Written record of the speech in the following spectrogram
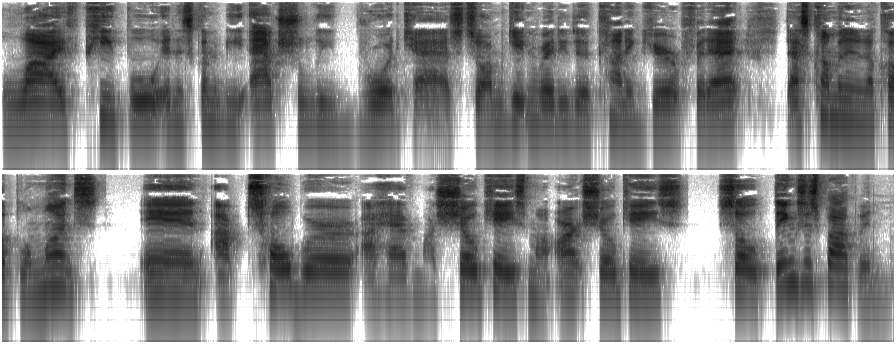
live people and it's going to be actually broadcast. So I'm getting ready to kind of gear up for that. That's coming in a couple of months. In October, I have my showcase, my art showcase. So things is popping.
